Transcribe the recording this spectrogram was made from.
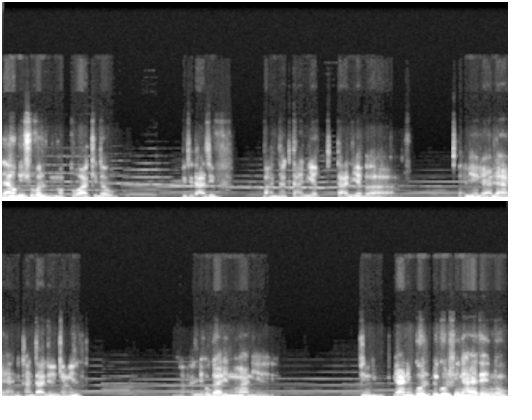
ده هو بنشوف المقطوعة كده وبتتعزف بعد ذاك تعليق تعليق آه، تعليق إعلاء يعني كان تعليق جميل. آه، اللي هو قال إنه يعني في يعني بيقول بيقول في نهايته إنه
